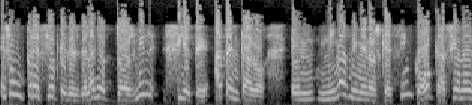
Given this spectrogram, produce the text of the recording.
es un precio que desde el año 2007 ha tentado en ni más ni menos que cinco ocasiones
